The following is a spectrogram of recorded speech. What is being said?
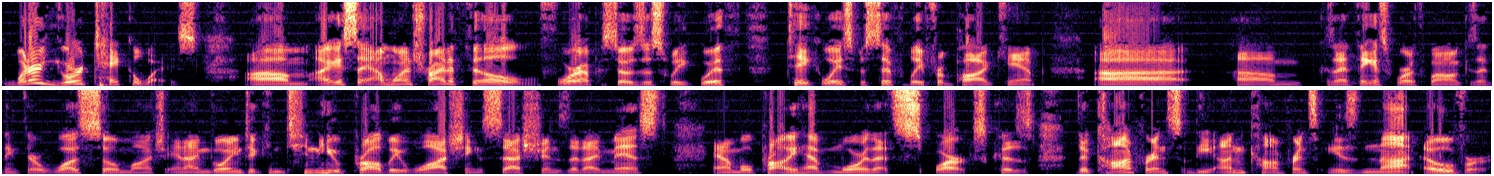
What are your takeaways? Um, I say, I want to try to fill four episodes this week with takeaways specifically from PodCamp. Uh, because um, I think it's worthwhile because I think there was so much, and I'm going to continue probably watching sessions that I missed, and we'll probably have more that sparks because the conference, the unconference, is not over.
